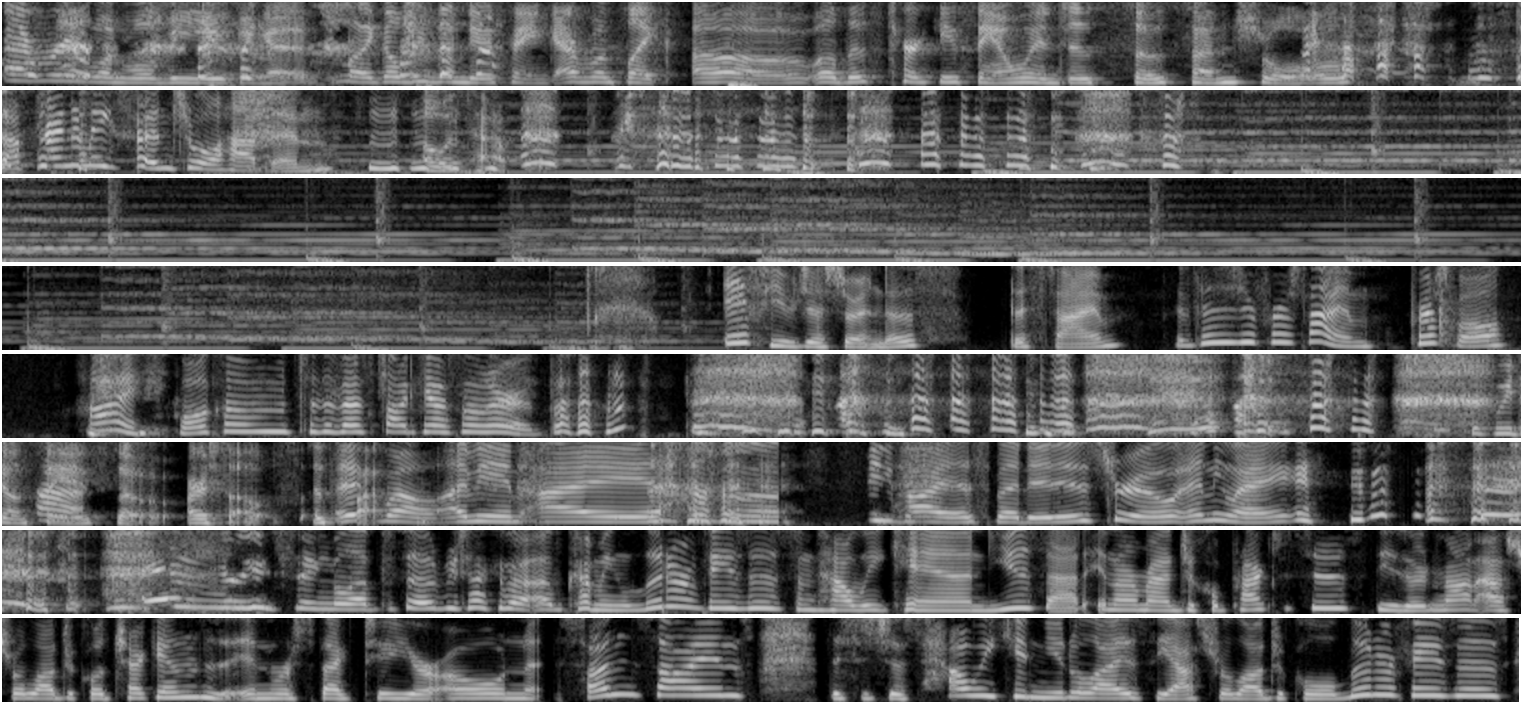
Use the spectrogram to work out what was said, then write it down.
Everyone will be using it. Like it'll be the new thing. Everyone's like, "Oh, well, this turkey sandwich is so sensual." Stop trying to make sensual happen. oh, it's happening. if you've just joined us this time, if this is your first time, first of all, hi, welcome to the best podcast on earth. if we don't say Uh, so ourselves, it's It- fine. well, I mean, I be biased, but it is true. Anyway, every single episode we talk about upcoming lunar phases and how we can use that in our magical practices. These are not astrological check-ins in respect to your own sun signs. This is just how we can utilize the astrological lunar phases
